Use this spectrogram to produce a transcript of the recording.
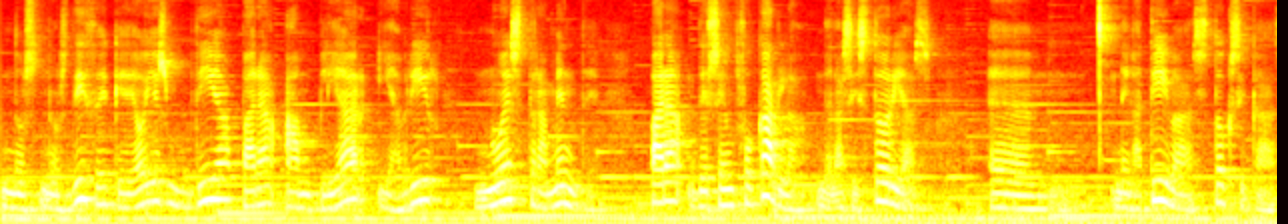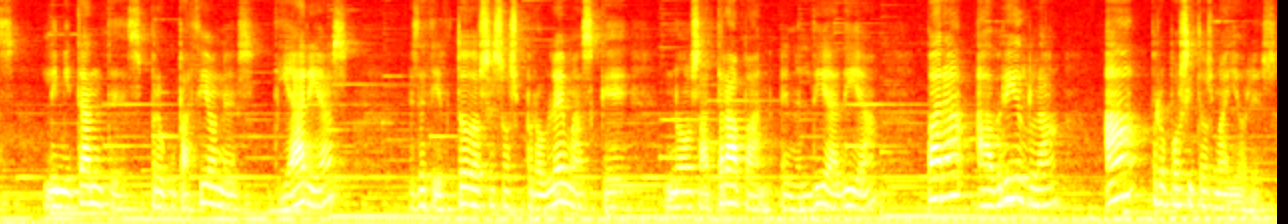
nos, nos, dice que hoy es un día para ampliar y abrir nuestra mente, para desenfocarla de las historias em, negativas, tóxicas, limitantes, preocupaciones diarias, es decir, todos esos problemas que nos atrapan en el día a día, para abrirla a propósitos mayores,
